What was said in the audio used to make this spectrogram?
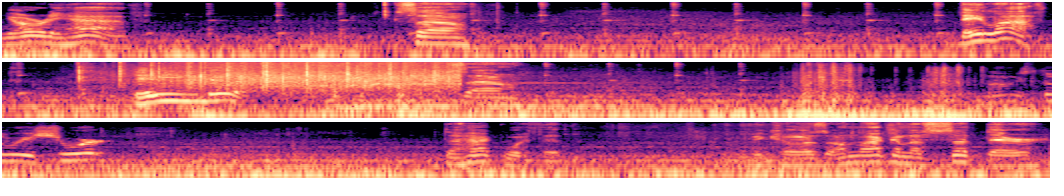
You already have. So, they left. They didn't even do it. So, short, the heck with it because I'm not going to sit there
